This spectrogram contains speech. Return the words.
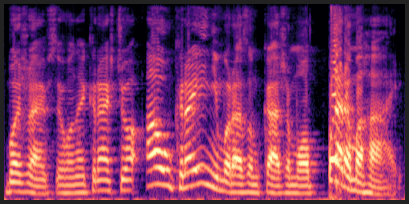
Бажаю всього найкращого. А Україні ми разом кажемо перемагай!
